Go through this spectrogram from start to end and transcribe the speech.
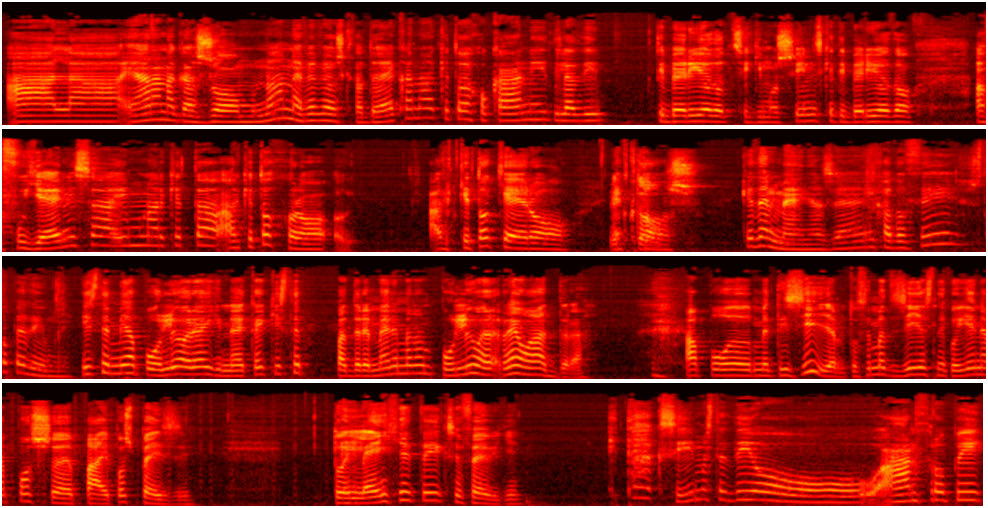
Αλλά εάν αναγκαζόμουν, ναι, βεβαίως και θα το έκανα και το έχω κάνει. Δηλαδή την περίοδο της εγκυμοσύνης και την περίοδο αφού γέννησα, ήμουν αρκετά, αρκετό, χρό, αρκετό καιρό Εκτός. εκτός. Και δεν με ένοιαζε. Είχα δοθεί στο παιδί μου. Είστε μια πολύ ωραία γυναίκα και είστε παντρεμένοι με έναν πολύ ωραίο άντρα. Από, με τη ζήλια, το θέμα της ζήλιας στην οικογένεια πώς ε, πάει, πώς παίζει; Το ελέγχετε ή ξεφεύγει; Εντάξει, είμαστε δύο άνθρωποι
